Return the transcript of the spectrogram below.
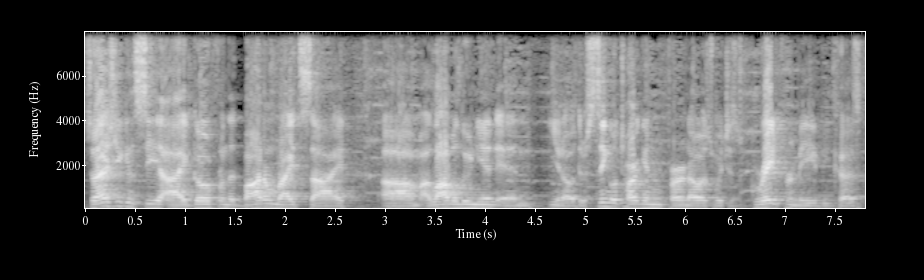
So as you can see I go from the bottom right side um, a lava loonion and you know there's single target infernos which is great for me because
